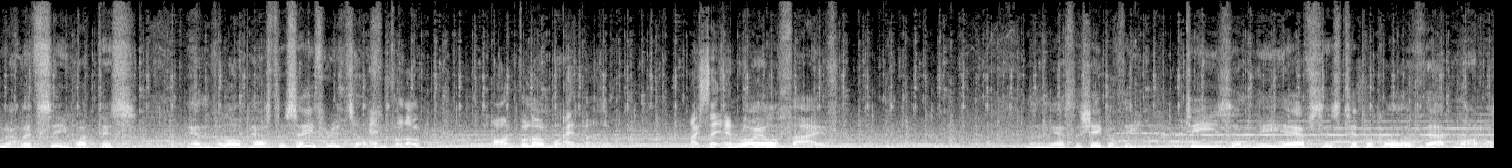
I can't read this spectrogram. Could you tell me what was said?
Well, let's see what this envelope has to say for itself. Envelope. Envelope or envelope? I say A envelope. Royal 5. Mm, yes, the shape of the T's and the F's is typical of that model.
